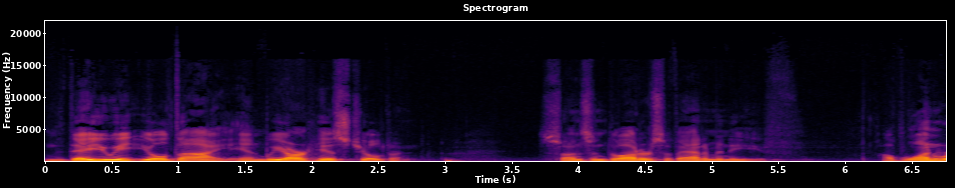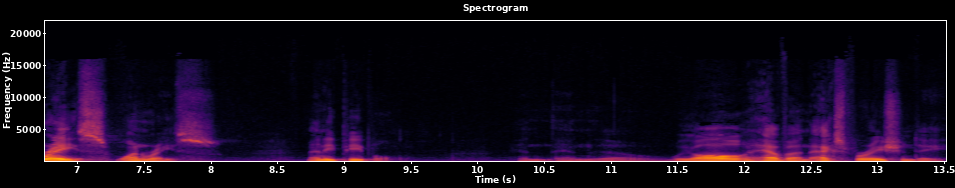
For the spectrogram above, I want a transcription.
And the day you eat, you'll die, and we are his children, sons and daughters of Adam and Eve, of one race, one race, many people. And, and uh, we all have an expiration date.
